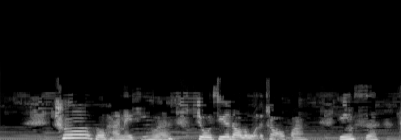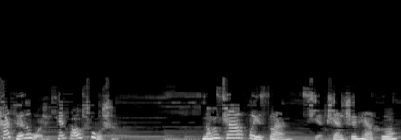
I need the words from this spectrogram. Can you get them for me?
车都还没停稳，就接到了我的召唤。因此，他觉得我是天桥术士，能掐会算且骗吃骗喝。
